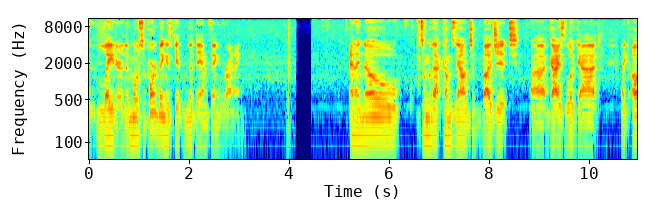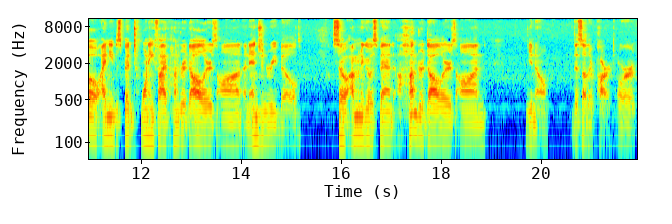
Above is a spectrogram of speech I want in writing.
later. The most important thing is getting the damn thing running. And I know some of that comes down to budget uh, guys look at like, oh, I need to spend twenty five hundred dollars on an engine rebuild, so I'm gonna go spend hundred dollars on, you know, this other part or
